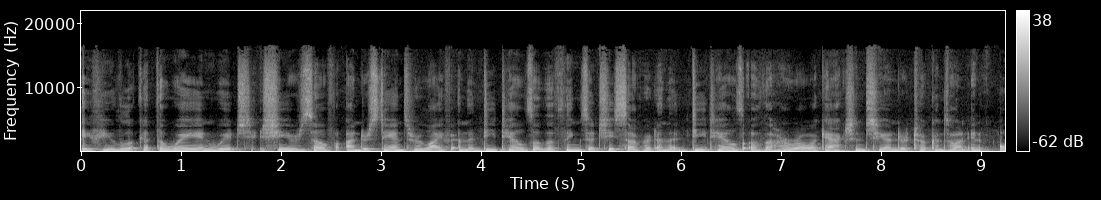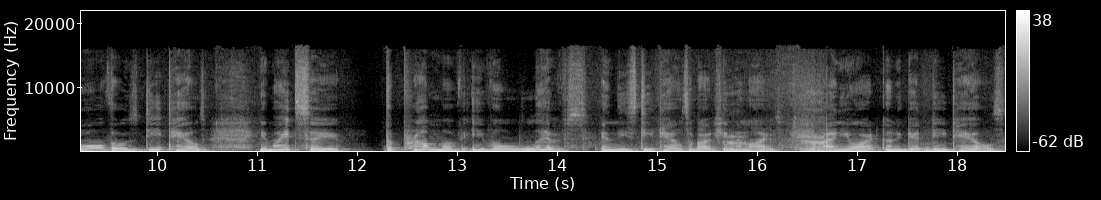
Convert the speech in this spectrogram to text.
if you look at the way in which she herself understands her life and the details of the things that she suffered and the details of the heroic actions she undertook and so on, in all those details, you might say the problem of evil lives in these details about human yeah. lives. Yeah. And you aren't going to get details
